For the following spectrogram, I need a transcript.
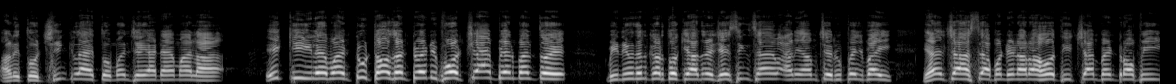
आणि तो जिंकलाय तो म्हणजे या टायमाला Ekki eleven two thousand twenty four champion बनतोय. मी निवेदन करतो की आदरे जयसिंग साहेब आणि आमचे रुपेश भाई यांच्या हस्ते आपण देणार आहोत ही चॅम्पियन ट्रॉफी.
